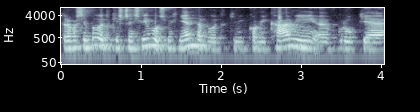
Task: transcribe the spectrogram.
które właśnie były takie szczęśliwe, uśmiechnięte, były takimi komikami e, w grupie,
